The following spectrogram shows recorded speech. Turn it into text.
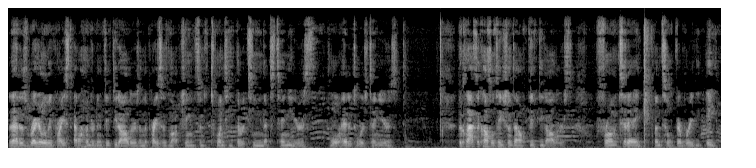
that is regularly priced at $150 and the price has not changed since 2013. That's 10 years. Well, headed towards 10 years. The classic consultation is now $50 from today until February the 8th.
